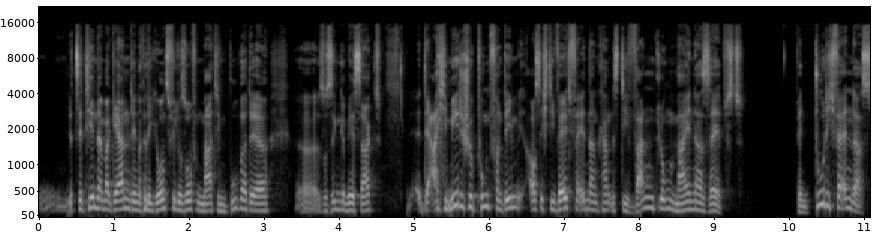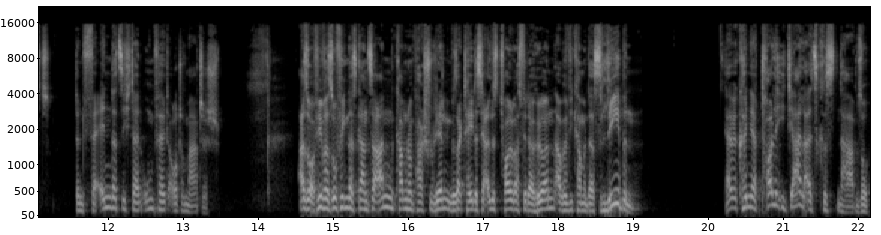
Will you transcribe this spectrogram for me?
wir zitieren da immer gerne den Religionsphilosophen Martin Buber, der äh, so sinngemäß sagt, der archimedische Punkt, von dem aus ich die Welt verändern kann, ist die Wandlung meiner selbst. Wenn du dich veränderst, dann verändert sich dein Umfeld automatisch. Also auf jeden Fall so fing das Ganze an, kamen ein paar Studenten und gesagt, hey, das ist ja alles toll, was wir da hören, aber wie kann man das leben? Ja, wir können ja tolle Ideale als Christen haben, so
